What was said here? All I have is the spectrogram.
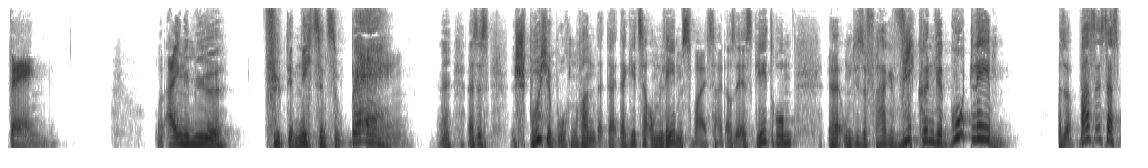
Bang! Und eigene Mühe fügt dem nichts hinzu. Bang! Das ist Sprüchebuch, muss da, da geht es ja um Lebensweisheit. Also es geht drum äh, um diese Frage, wie können wir gut leben? Also was ist das?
